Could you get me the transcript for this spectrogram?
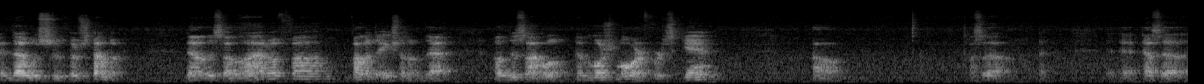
And that would soothe her stomach. Now, there's a lot of um, validation of that on this aloe, and much more for skin, um, as a, as a,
